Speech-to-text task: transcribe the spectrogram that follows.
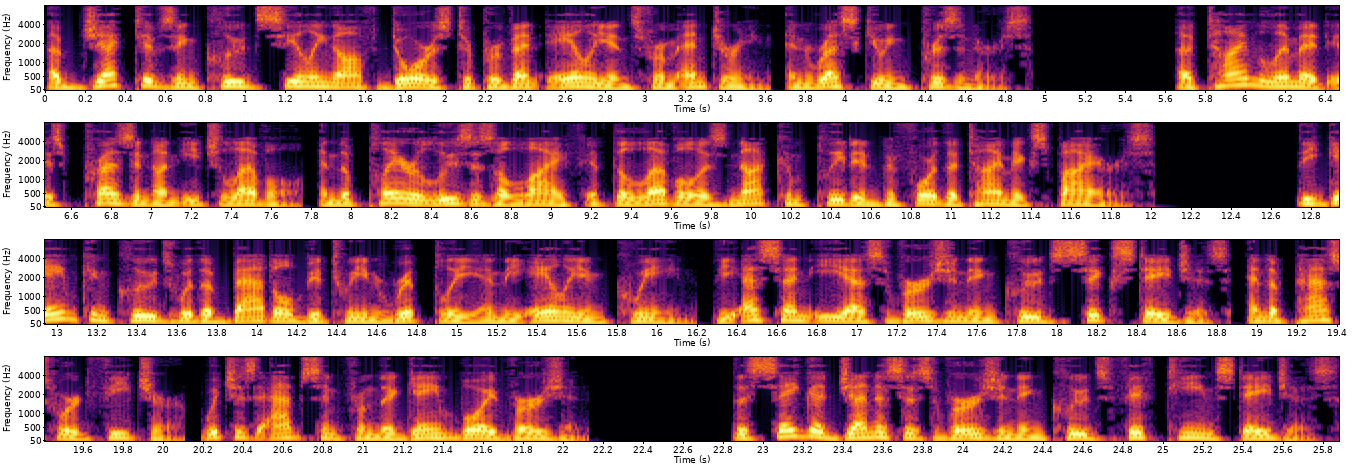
Objectives include sealing off doors to prevent aliens from entering, and rescuing prisoners. A time limit is present on each level, and the player loses a life if the level is not completed before the time expires. The game concludes with a battle between Ripley and the Alien Queen. The SNES version includes six stages, and a password feature, which is absent from the Game Boy version. The Sega Genesis version includes 15 stages.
